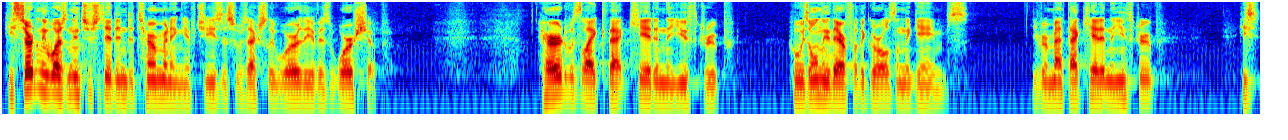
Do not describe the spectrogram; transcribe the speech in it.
He certainly wasn't interested in determining if Jesus was actually worthy of his worship. Herod was like that kid in the youth group who was only there for the girls and the games. You ever met that kid in the youth group? He's,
